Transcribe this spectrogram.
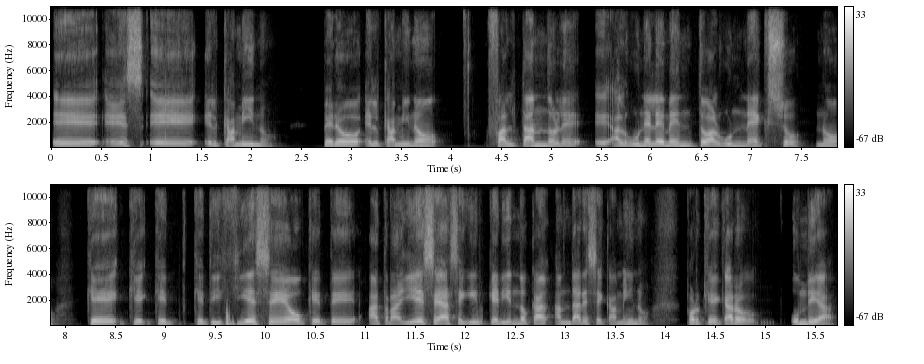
es el camino, pero el camino faltándole algún elemento, algún nexo, ¿no? Que, que, que, que, te hiciese o que te atrayese a seguir queriendo andar ese camino. Porque, claro, un día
